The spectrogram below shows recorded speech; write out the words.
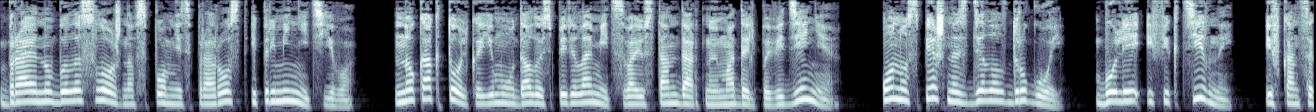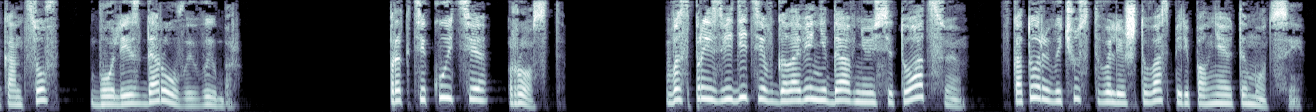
Брайану было сложно вспомнить про рост и применить его, но как только ему удалось переломить свою стандартную модель поведения, он успешно сделал другой, более эффективный и, в конце концов, более здоровый выбор. Практикуйте рост. Воспроизведите в голове недавнюю ситуацию, в которой вы чувствовали, что вас переполняют эмоции.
